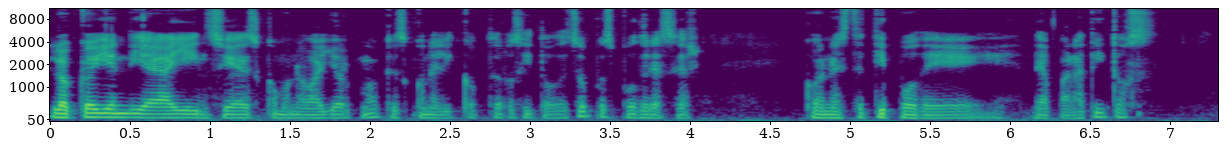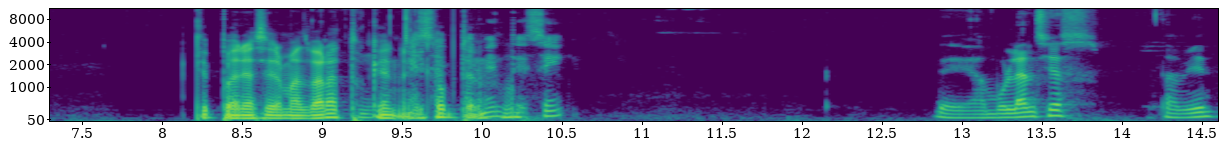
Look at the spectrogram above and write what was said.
Lo que hoy en día hay en ciudades como Nueva York, ¿no? Que es con helicópteros y todo eso, pues podría ser con este tipo de, de aparatitos. Que podría ser más barato que en helicóptero. ¿no? Exactamente, sí. De ambulancias también.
